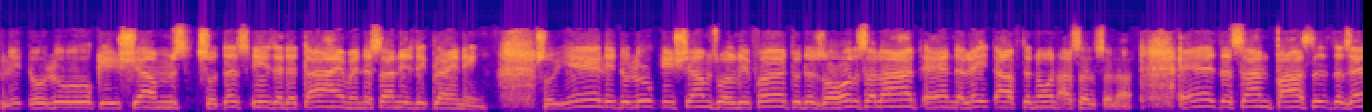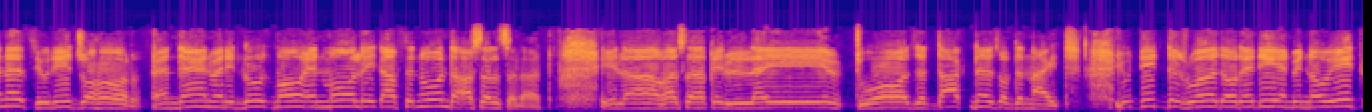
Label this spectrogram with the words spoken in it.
Liduluki shams. So this is at the time when the sun is declining. So here Liduluki shams will refer to the Zohar Salat and the late afternoon Asr Salat. As the sun passes the zenith, you read Zohar. And then when it goes more and more late afternoon, the Asr Salat. Ila towards the darkness of the night. You did this word already and we know it.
